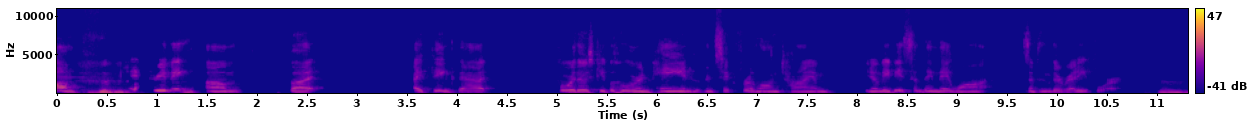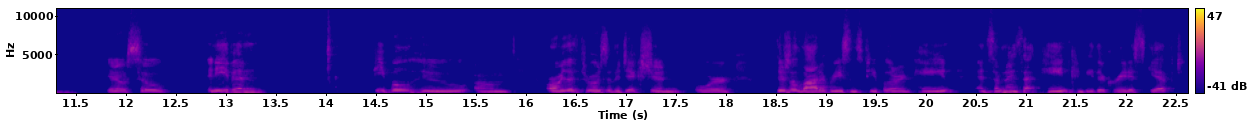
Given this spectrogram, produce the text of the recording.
Um, grieving. Um, but I think that for those people who are in pain, who've been sick for a long time, you know, maybe it's something they want, something they're ready for. Mm. You know, so, and even people who um, are in the throes of addiction, or there's a lot of reasons people are in pain, and sometimes that pain can be their greatest gift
